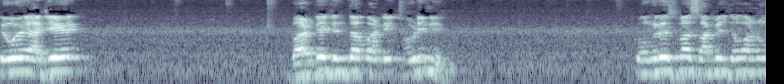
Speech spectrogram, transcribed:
તેઓએ આજે ભારતીય જનતા પાર્ટી છોડીને કોંગ્રેસમાં સામેલ થવાનો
